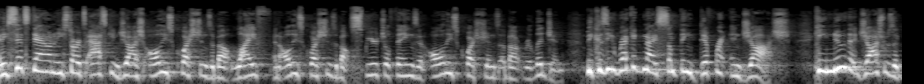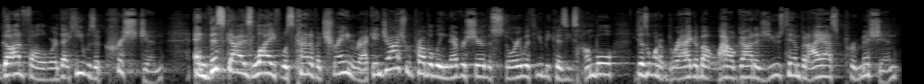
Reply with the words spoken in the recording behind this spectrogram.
And he sits down and he starts asking Josh all these questions about life and all these questions about spiritual things and all these questions about religion because he recognized something different in Josh. He knew that Josh was a God follower, that he was a Christian, and this guy's life was kind of a train wreck. And Josh would probably never share the story with you because he's humble. He doesn't want to brag about how God has used him, but I asked permission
